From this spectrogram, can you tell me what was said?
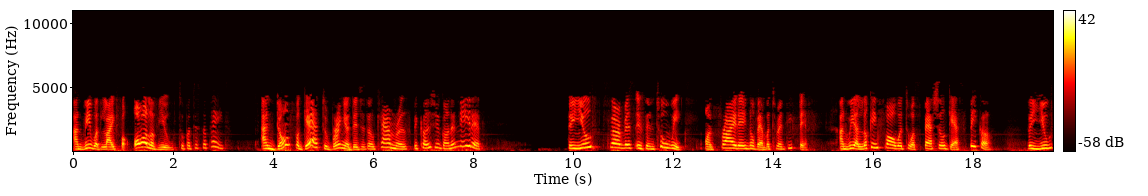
and we would like for all of you to participate. And don't forget to bring your digital cameras because you're going to need it. The youth service is in two weeks on Friday, November 25th, and we are looking forward to a special guest speaker. The youth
